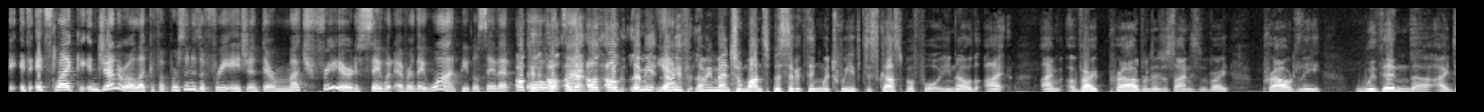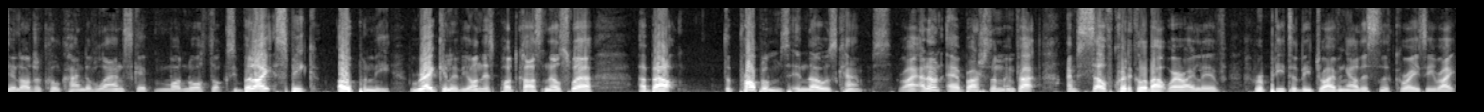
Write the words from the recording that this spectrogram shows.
It, it's like in general, like if a person is a free agent, they're much freer to say whatever they want. People say that Okay, all I'll, the time. I'll, I'll, let me Yeah. let me let me mention one specific thing which we've discussed before. You know, I I'm a very proud religious Zionist, very proudly within the ideological kind of landscape of modern orthodoxy. But I speak openly, regularly on this podcast and elsewhere about the problems in those camps. Right? I don't airbrush them. In fact, I'm self-critical about where I live. Repeatedly driving our listeners crazy, right?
